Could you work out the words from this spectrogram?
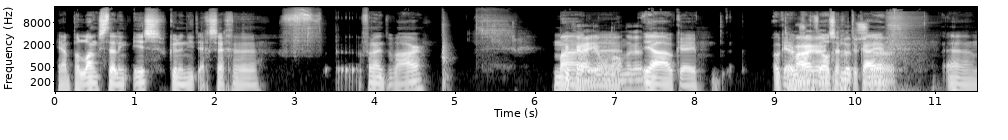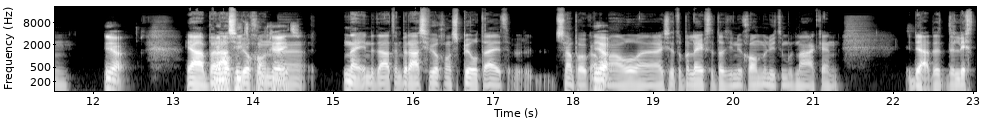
ja, een belangstelling is. We kunnen niet echt zeggen vanuit waar. Maar, Turkije onder andere. Ja, oké. Oké, maar maar ik wel zeggen Turkije. eh, Ehm, ja, ja, Barasi wil gewoon... nee, inderdaad. En wil gewoon speeltijd. Snappen ook Ja. allemaal. eh, hij zit op een leeftijd dat hij nu gewoon minuten moet maken. En ja, er, er ligt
